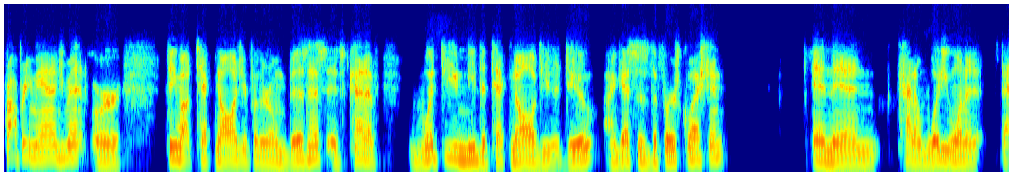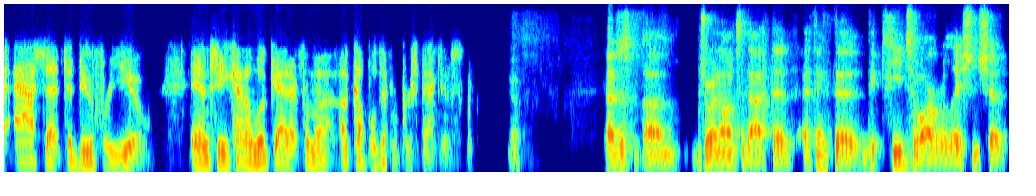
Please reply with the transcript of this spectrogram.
property management or thinking about technology for their own business, it's kind of what do you need the technology to do? I guess is the first question. And then kind of what do you want the asset to do for you? And so you kind of look at it from a, a couple different perspectives. Yeah. I'll just um, join on to that. That I think the the key to our relationship,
